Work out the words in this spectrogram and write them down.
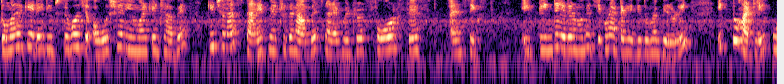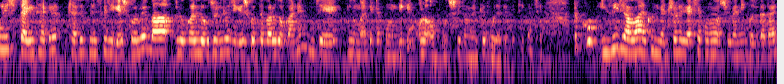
তোমাদেরকে এটাই টিপস দেবো যে অবশ্যই নিউ মার্কেট যাবে। কিছু না স্প্ল্যানেট মেট্রোতে নামবে। স্প্ল্যানেট মেট্রোর ফোর ফিফথ অ্যান্ড সিক্সথ এই তিনটে গেটের মধ্যে যে কোনো একটা গেট দিয়ে তোমরা বেরোলেই একটু হাঁটলেই পুলিশ দাঁড়িয়ে থাকে ট্রাফিক পুলিশকে জিজ্ঞেস করবে বা লোকাল লোকজনকেও জিজ্ঞেস করতে পারো দোকানে যে নিউ মার্কেটটা কোন দিকে, ওরা অবশ্যই তোমাদেরকে বলে দেবে, ঠিক আছে? তো খুব ইজি যাওয়া, এখন মেট্রো হয়ে গেছে, কোনো অসুবিধা নেই কলকাতায়।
